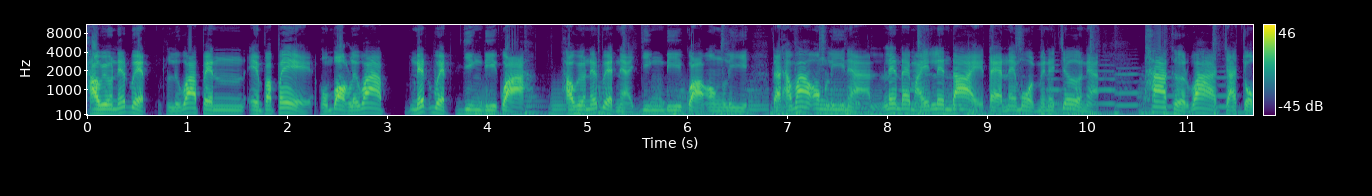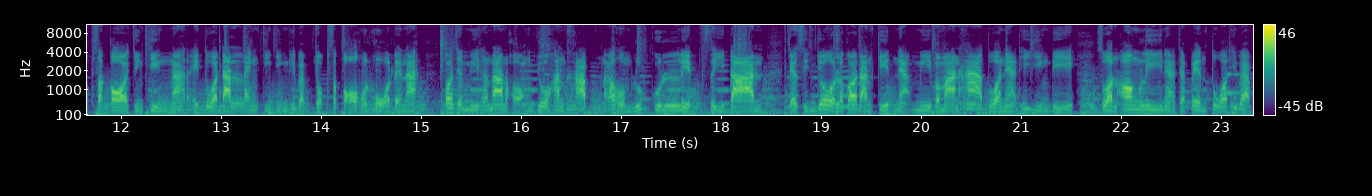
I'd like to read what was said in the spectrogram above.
พาเวลเนตเวดหรือว่าเป็นเอ็มปาเป้ผมบอกเลยว่าเน็ตเวดยิงดีกว่าพาเวลเน็ตเวดเนี่ยยิงดีกว่าองลี แต่ถามว่าองลีเนี่ยเล่นได้ไหมเล่นได้ แต่ในโหมดเมนเจอร์เนี่ยถ้าเกิดว่าจะจบสกอร์จริงๆนะไอตัวดันแรงจริง ๆ ที่แบบจบสกอร์โหดๆเลยนะ ก็จะมีทางด้านของโยฮันครับนะครับผมลุดกุลลิตซีดานเจซินโยแล้วก็ดันกิสเนี่ยมีประมาณ 5 ตัวเนี้ยที่ยิงดี ส่วนองลีเนี่ยจะเป็นตัวที่แบบ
